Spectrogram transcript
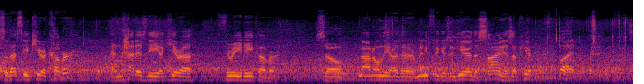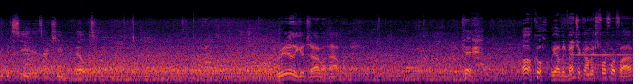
So that's the Akira cover, and that is the Akira 3D cover. So not only are there many figures in here, the sign is up here, but as you can see, it's actually built. Really good job on that one. Okay. Oh, cool. We have Adventure Comics 445.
